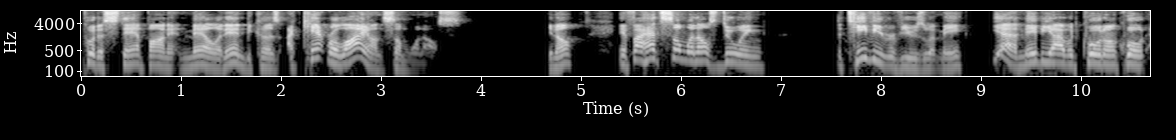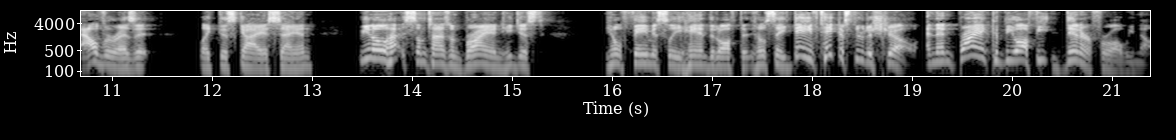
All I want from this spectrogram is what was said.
put a stamp on it and mail it in because I can't rely on someone else. You know, if I had someone else doing the TV reviews with me, yeah, maybe I would quote unquote Alvarez it, like this guy is saying. You know, sometimes when Brian, he just he'll famously hand it off to he'll say, Dave, take us through the show. And then Brian could be off eating dinner for all we know.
